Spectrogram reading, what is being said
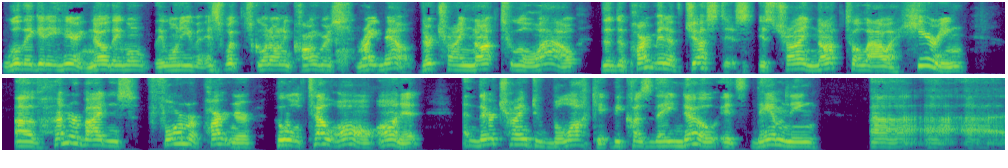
Will they get a hearing? No, they won't. They won't even. It's what's going on in Congress right now. They're trying not to allow the Department of Justice is trying not to allow a hearing of Hunter Biden's former partner who will tell all on it, and they're trying to block it because they know it's damning uh, uh,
